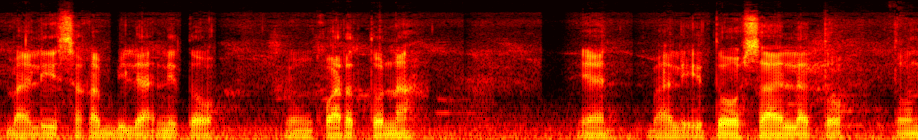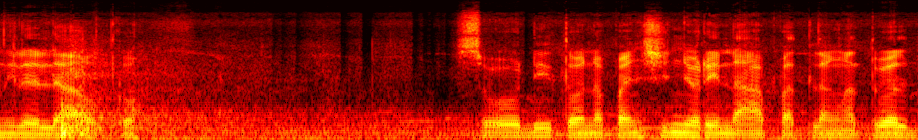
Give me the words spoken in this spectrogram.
Bali sa kabila nito, yung kwarto na. Yan, bali ito, sala to. Itong nilalayout ko. So dito, napansin nyo rin na apat lang na 12.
